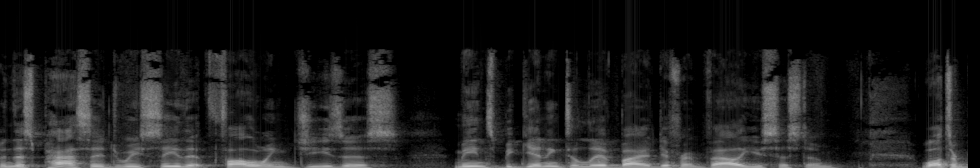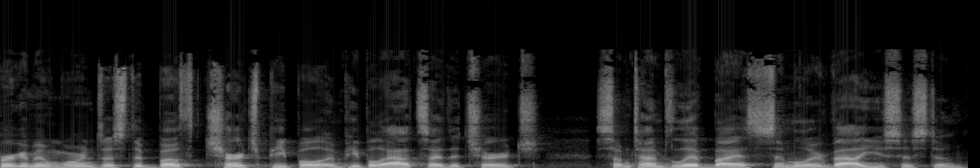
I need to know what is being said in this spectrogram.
In this passage, we see that following Jesus means beginning to live by a different value system. Walter Brueggemann warns us that both church people and people outside the church sometimes live by a similar value system.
